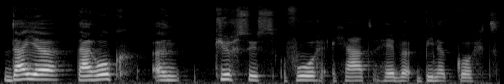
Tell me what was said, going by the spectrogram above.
dat je daar ook een cursus voor gaat hebben binnenkort.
